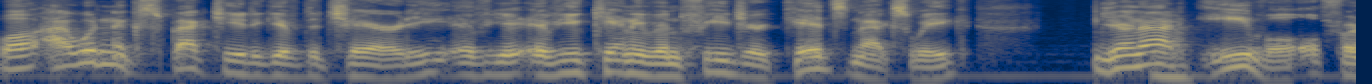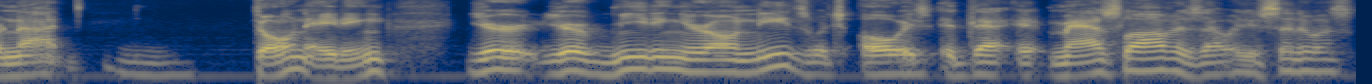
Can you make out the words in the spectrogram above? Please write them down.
Well, I wouldn't expect you to give to charity if you if you can't even feed your kids next week. You're not evil for not donating. You're you're meeting your own needs, which always it, that it, Maslow is that what you said it was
